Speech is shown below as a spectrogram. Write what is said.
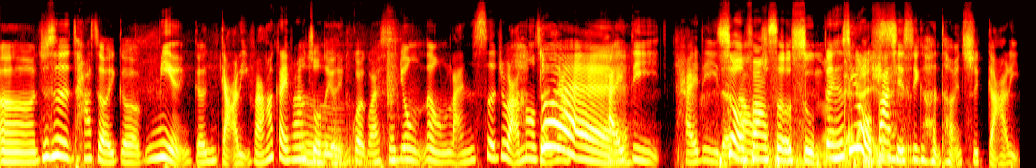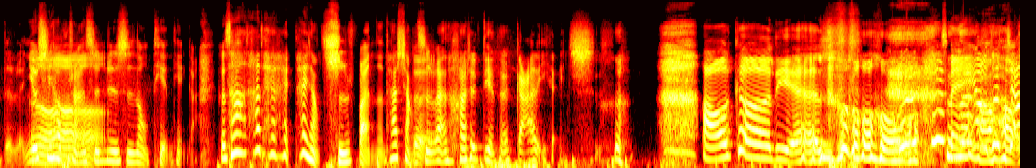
嗯、就是它只有一个面跟咖喱饭，它咖喱饭做的有点怪怪，是用那种蓝色就把它弄成像海底海底的那种是有放色素的？对，可是因为我爸其实是一个很讨厌吃咖喱的人，尤其他不喜欢吃日式那种甜甜咖。可是他他太太想吃饭了，他想吃饭，他就点了咖喱来吃。好可怜哦，没有就叫他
